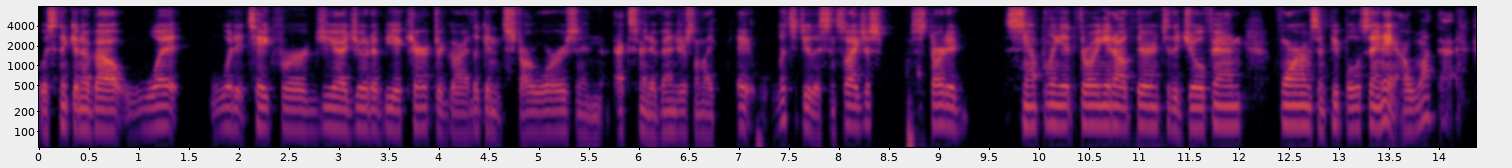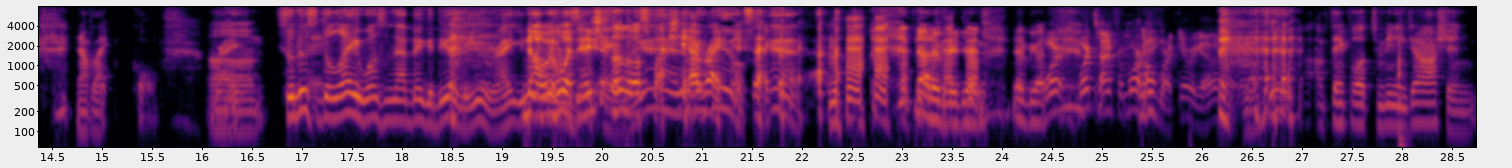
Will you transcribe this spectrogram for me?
was thinking about what would it take for GI Joe to be a character guide, looking at Star Wars and X Men Avengers. I'm like, hey, let's do this. And so I just started sampling it, throwing it out there into the Joe fan forums, and people saying, "Hey, I want that," and I'm like, "Cool." Right. Um, so this delay wasn't that big a deal to you, right? You no, it wasn't. It's just a little splash. Yeah, yeah right. Deal. Exactly. Yeah. Not a big deal. Be more, more time for more homework. Here we go. I'm thankful to meeting Josh and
